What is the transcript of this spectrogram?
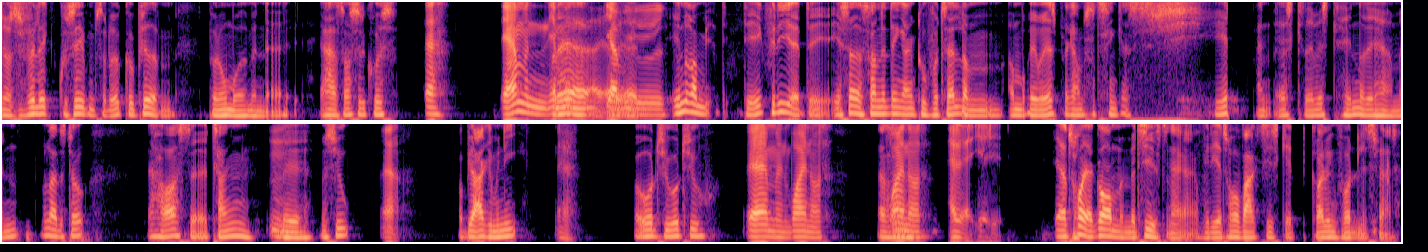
Du har selvfølgelig ikke kunne se dem, så du har ikke kopieret dem på nogen måde, men øh, jeg har altså også et kryds. Ja, men Og jamen, det er- jeg er- vil... Indrøm, det er ikke fordi, at øh, jeg sad sådan lidt dengang, du fortalte om, om River Esbjerg, så tænkte jeg, shit, man, jeg skal da vist hente det her, men nu lader det stå. Jeg har også tangen Mm. mm. med, med syv, Ja. og Bjarke med 9. Ja. Og 28-28. Ja, men why not? Altså, Why not? Altså, jeg, jeg tror, jeg går med Mathias den her gang, fordi jeg tror faktisk, at Kolding får det lidt svært.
